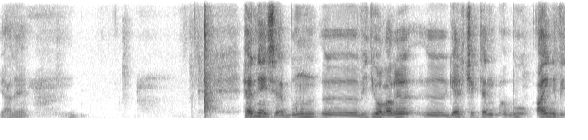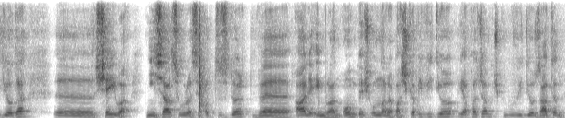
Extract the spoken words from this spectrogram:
Yani her neyse bunun videoları gerçekten bu aynı videoda şey var. Nisa suresi 34 ve Ali İmran 15 onlara başka bir video yapacağım. Çünkü bu video zaten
